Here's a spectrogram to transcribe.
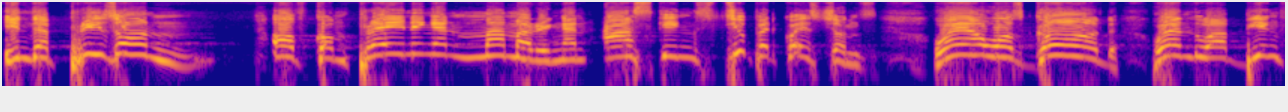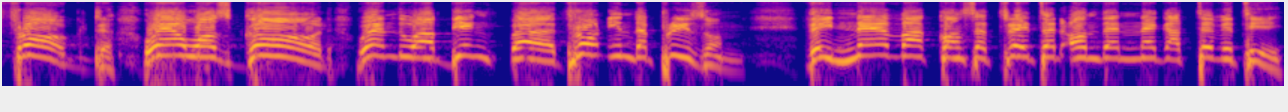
in the prison of complaining and murmuring and asking stupid questions. Where was God when they were being flogged? Where was God when they were being uh, thrown in the prison? They never concentrated on the negativity.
